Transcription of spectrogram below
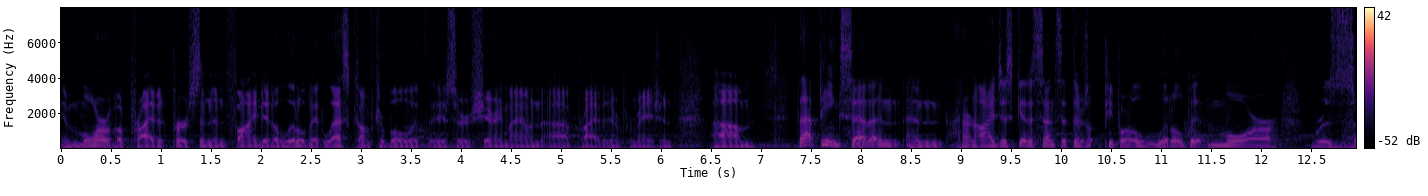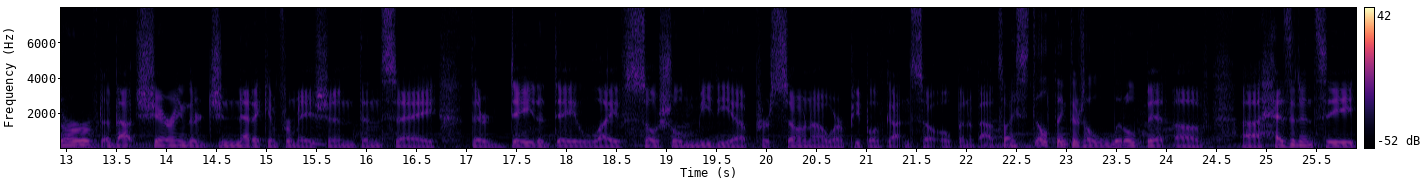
am more of a private person and find it a little bit less comfortable with uh, sort of sharing my own uh, private information. Um, that being said, and and I don't know, I just get a sense that there's people are a little bit more reserved about sharing their genetic information than say their day-to-day life social media persona where people have gotten so open about so i still think there's a little bit of uh, hesitancy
